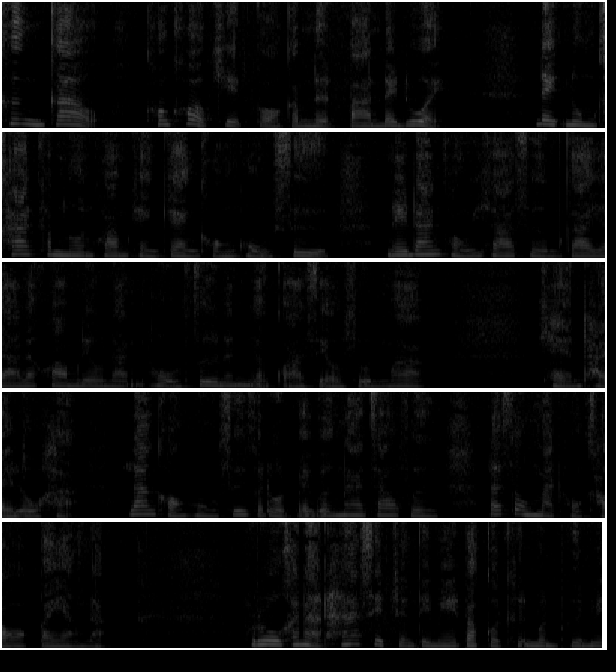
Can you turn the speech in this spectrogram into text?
ครึ่งก้าวของขอบเขตก่อกำเนิดปานได้ด้วย เด็กหนุ่มคาดคำนวณความแข็งแกร่งของหงซื่อในด้านของวิชาเสริมกายาและความเร็วนั้นหงซื่อนั้นเหนือกว่าเสี่ยวซุนมาก แขนไถโลหะ ร่างของหงซื่อกระโดดไปเบื้องหน้าเจ้าเฟิง และส่งหมัดของเขาออกไปอย่างหนัก รูขนาด 50เซนติเมตรปรากฏขึ้นบนพื้นเว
